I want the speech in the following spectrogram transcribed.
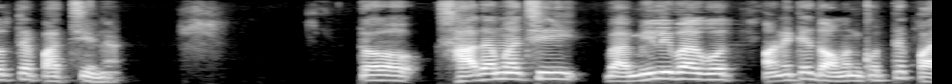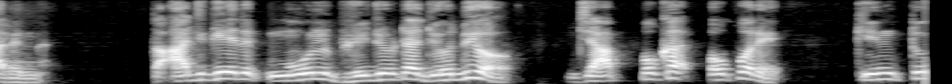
করতে পারছি না। তো সাদামাছি বা মিলিবাগত অনেকে দমন করতে পারেন না। তো আজকের মূল ভিডিওটা যদিও জাপ পোকার ওপরে, কিন্তু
